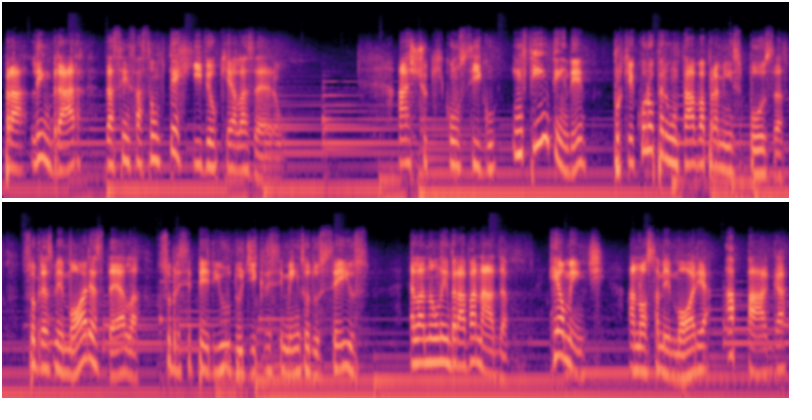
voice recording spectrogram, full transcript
para lembrar da sensação terrível que elas eram. Acho que consigo, enfim, entender porque quando eu perguntava para minha esposa sobre as memórias dela sobre esse período de crescimento dos seios, ela não lembrava nada. Realmente, a nossa memória apaga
